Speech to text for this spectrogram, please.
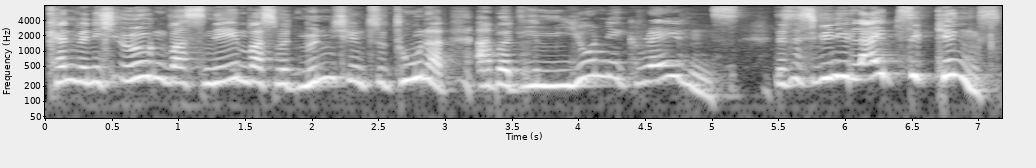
können wir nicht irgendwas nehmen, was mit München zu tun hat? Aber die Munich Ravens. Das ist wie die Leipzig Kings.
